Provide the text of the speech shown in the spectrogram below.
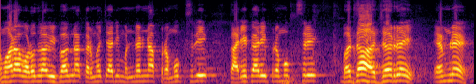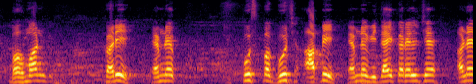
અમારા વડોદરા વિભાગના કર્મચારી મંડળના પ્રમુખશ્રી કાર્યકારી પ્રમુખશ્રી બધા હાજર રહી. એમને બહુમાન કરી, એમને પુષ્પગુચ્છ આપી એમને વિદાય કરેલ છે અને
